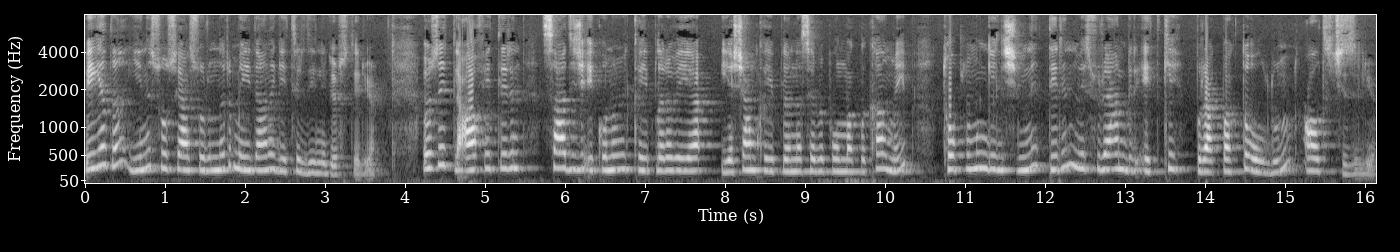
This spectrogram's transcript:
ve ya da yeni sosyal sorunları meydana getirdiğini gösteriyor. Özetle afetlerin sadece ekonomik kayıplara veya yaşam kayıplarına sebep olmakla kalmayıp toplumun gelişimine derin ve süren bir etki bırakmakta olduğunun altı çiziliyor.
